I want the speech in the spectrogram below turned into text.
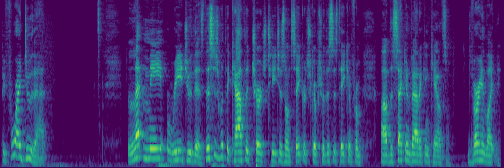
before I do that, let me read you this. This is what the Catholic Church teaches on sacred scripture. This is taken from uh, the Second Vatican Council. It's very enlightening.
